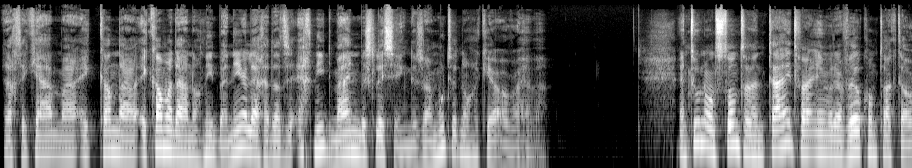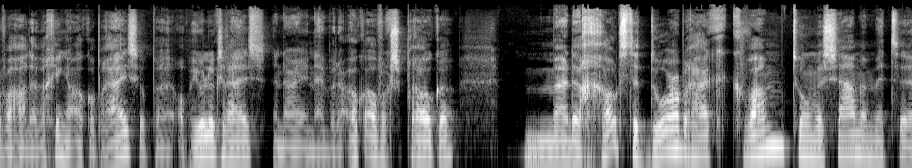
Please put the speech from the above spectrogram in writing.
dacht ik, ja, maar ik kan, daar, ik kan me daar nog niet bij neerleggen. Dat is echt niet mijn beslissing. Dus daar moeten we het nog een keer over hebben. En toen ontstond er een tijd waarin we er veel contact over hadden. We gingen ook op reis, op, uh, op huwelijksreis. En daarin hebben we er ook over gesproken. Maar de grootste doorbraak kwam toen we samen met uh,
